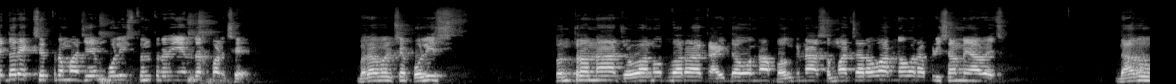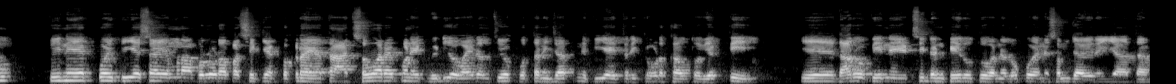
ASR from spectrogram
એ દરેક ક્ષેત્રમાં છે એમ પોલીસ તંત્રની અંદર પણ છે. બરાબર છે? પોલીસ તંત્રના જવાનો દ્વારા કાયદાઓના ભંગના સમાચાર અવારનવાર આપણી સામે આવે છે. દારૂ પીને એક કોઈ પીએસઆઈ હમણાં બરોડા પાસે ક્યાંક પકડાયા હતા. આજ સવારે પણ એક વીડિયો વાયરલ થયો પોતાની જાતને પીઆઈ તરીકે ઓળખાવતો વ્યક્તિ એ દારૂ પીને એક્સિડન્ટ કર્યું હતું અને લોકો એને સમજાવી રહ્યા હતા.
